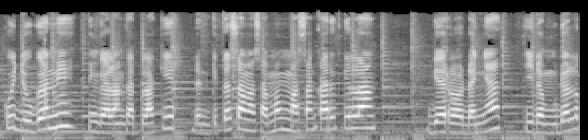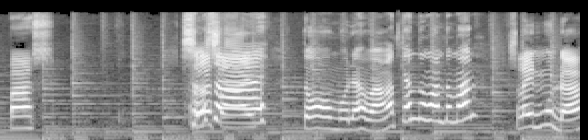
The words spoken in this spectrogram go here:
Aku juga nih, tinggal angkat terakhir dan kita sama-sama memasang karet gelang biar rodanya tidak mudah lepas. selesai. Tuh, mudah banget kan teman-teman? Selain mudah,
